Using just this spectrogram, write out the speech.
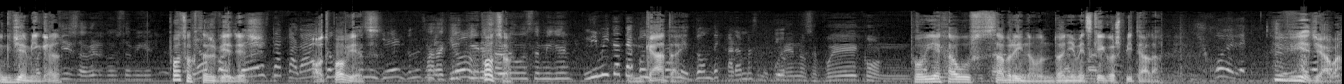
Gdzie ¿Para qué Miguel? Po co chcesz wiedzieć? ¿Dónde Odpowiedz. Po co? Gadaj. Pojechał z Sabriną do niemieckiego szpitala. Wiedziała.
